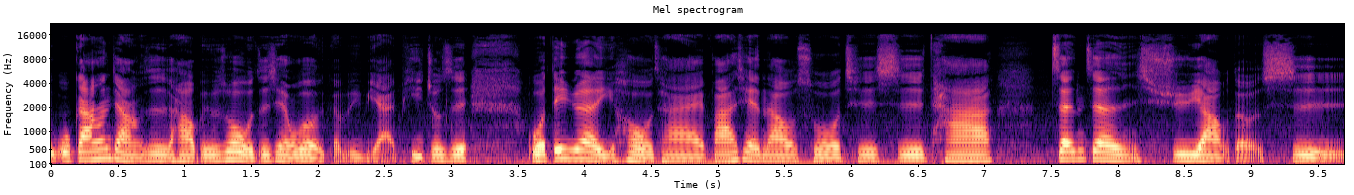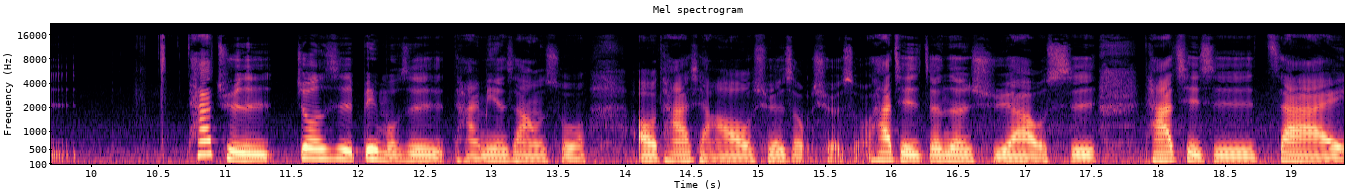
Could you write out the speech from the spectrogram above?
我刚刚讲的是好，比如说我之前我有一个 VVIP，就是我订阅了以后，我才发现到说，其实他。真正需要的是，他其实就是并不是台面上说哦，他想要学什么学什么。他其实真正需要是，他其实在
